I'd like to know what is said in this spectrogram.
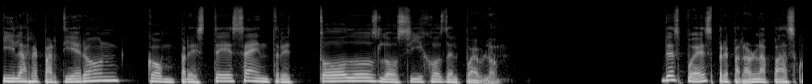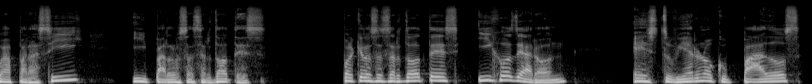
y las repartieron con presteza entre todos los hijos del pueblo. Después prepararon la Pascua para sí y para los sacerdotes, porque los sacerdotes, hijos de Aarón, estuvieron ocupados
